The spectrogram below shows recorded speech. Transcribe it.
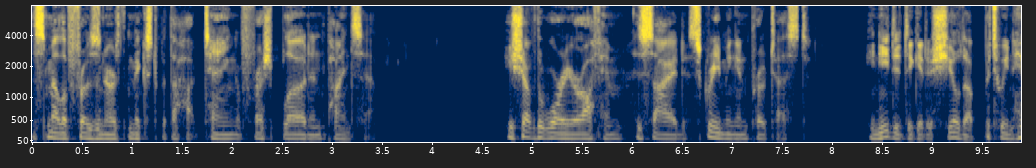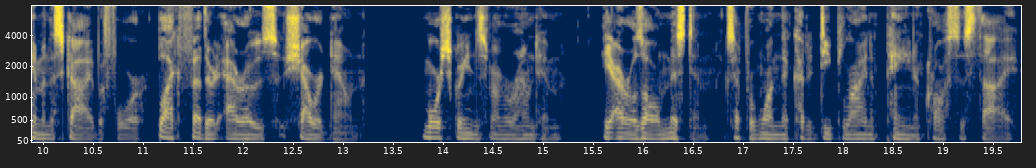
the smell of frozen earth mixed with the hot tang of fresh blood and pine sap. He shoved the warrior off him, his side, screaming in protest. He needed to get his shield up between him and the sky before black feathered arrows showered down. More screens from around him. The arrows all missed him, except for one that cut a deep line of pain across his thigh.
